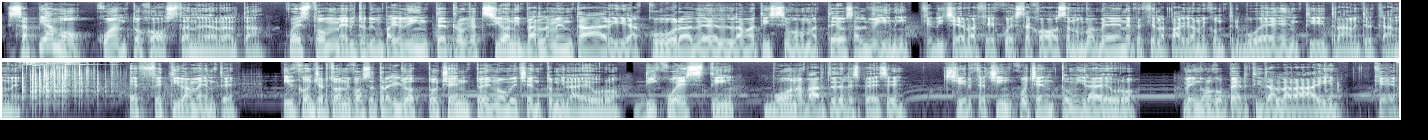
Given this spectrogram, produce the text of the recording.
Sappiamo quanto costa nella realtà. Questo merito di un paio di interrogazioni parlamentari a cura dell'amatissimo Matteo Salvini che diceva che questa cosa non va bene perché la pagano i contribuenti tramite il canone. Effettivamente il concertone costa tra gli 800 e i 900 mila euro. Di questi, buona parte delle spese, circa 500 mila euro, vengono coperti dalla RAI, che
